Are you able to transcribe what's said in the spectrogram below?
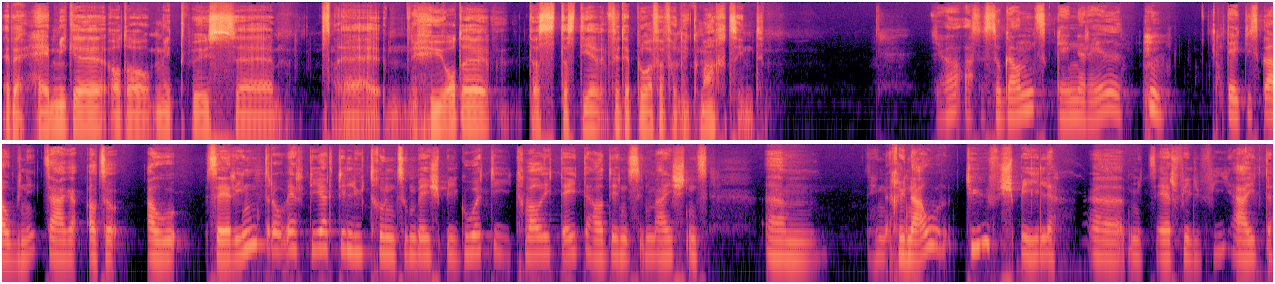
eben Hemmungen oder mit gewissen äh, Hürden, dass, dass die für den Beruf einfach nicht gemacht sind? Ja, also so ganz generell, dort ist glaube ich nicht sagen. Also auch sehr introvertierte Leute können zum Beispiel gute Qualitäten haben, die sind meistens ähm, können auch tief spielen äh, mit sehr vielen Feinheiten.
